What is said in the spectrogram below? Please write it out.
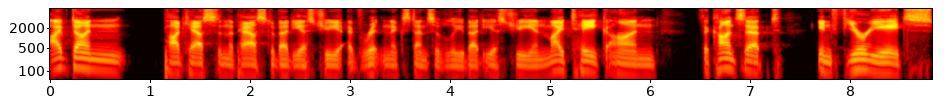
I've done podcasts in the past about ESG. I've written extensively about ESG, and my take on the concept infuriates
